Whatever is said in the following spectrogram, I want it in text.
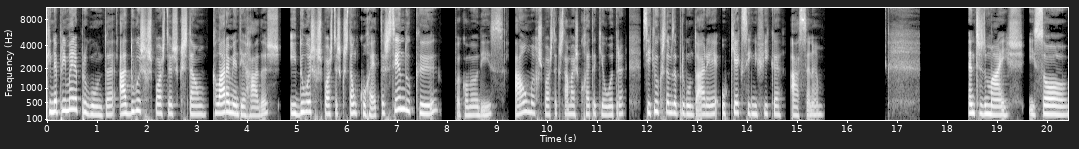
que na primeira pergunta há duas respostas que estão claramente erradas e duas respostas que estão corretas, sendo que, foi como eu disse, há uma resposta que está mais correta que a outra se aquilo que estamos a perguntar é o que é que significa asana. Antes de mais, e só,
